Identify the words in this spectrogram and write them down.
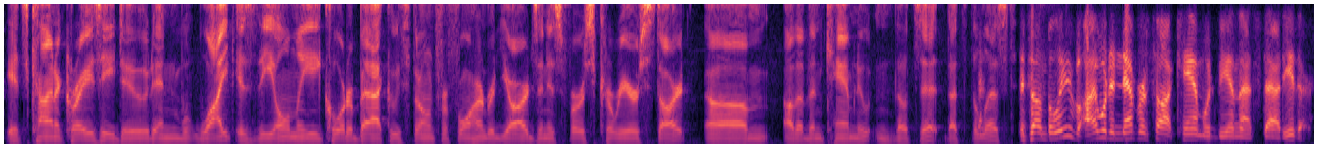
it's kind of crazy, dude. And White is the only quarterback who's thrown for 400 yards in his first career start, um, other than Cam Newton. That's it. That's the list. It's unbelievable. I would have never thought Cam would be in that stat either.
